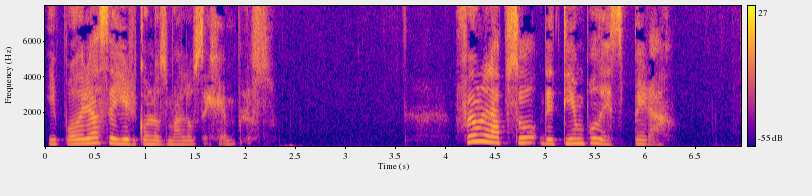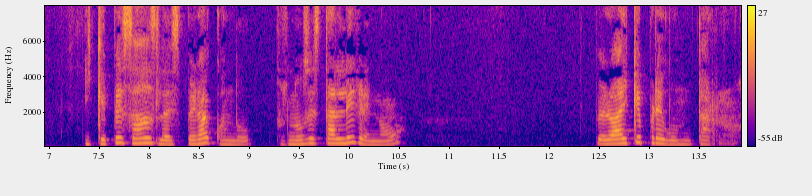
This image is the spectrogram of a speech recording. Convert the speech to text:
y podría seguir con los malos ejemplos. Fue un lapso de tiempo de espera. Y qué pesada es la espera cuando pues no se está alegre, ¿no? Pero hay que preguntarnos,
